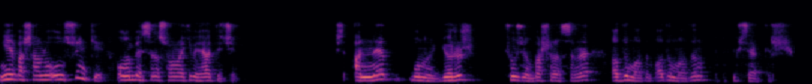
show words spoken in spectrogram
Niye başarılı olsun ki 15 sene sonraki bir hayat için? İşte anne bunu görür, çocuğun başarısını adım adım adım adım yükseltir.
